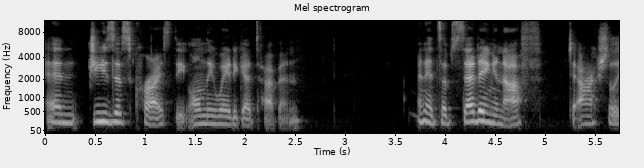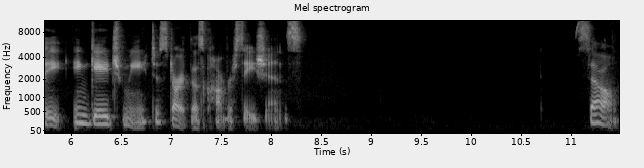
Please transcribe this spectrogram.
and Jesus Christ, the only way to get to heaven. And it's upsetting enough to actually engage me to start those conversations. So,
